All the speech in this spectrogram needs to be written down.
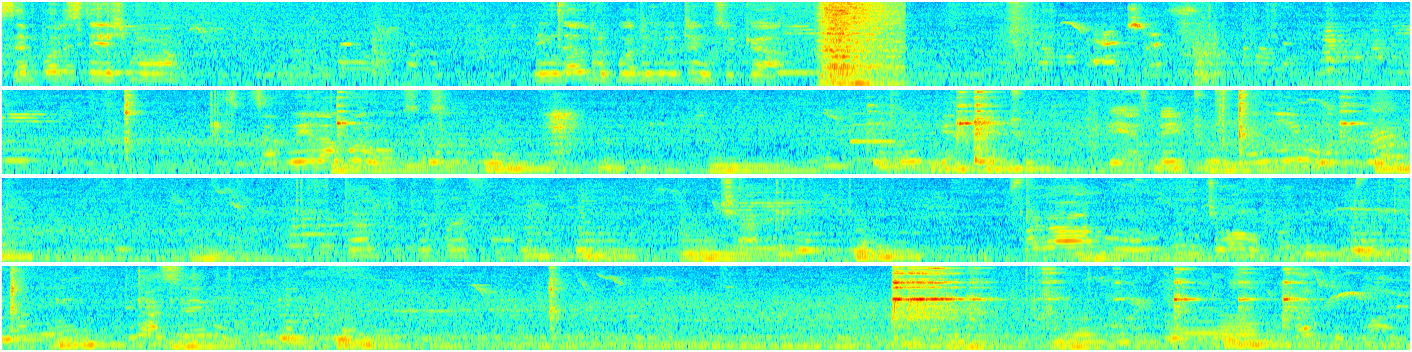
se police station mama ni ngicela report umuntu engizukha sizabuyela kuwe ngokusasa BSB2 BSB2 maniyo thathu 35 chai faka apho ngokunjongo futhi ndingasebu Thank you.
